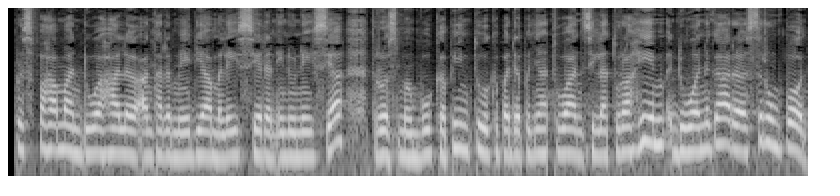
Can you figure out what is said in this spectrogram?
Persefahaman dua hala antara media Malaysia dan Indonesia terus membuka pintu kepada penyatuan silaturahim dua negara serumpun.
